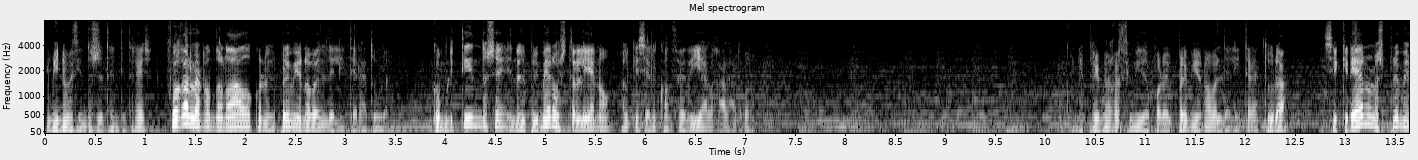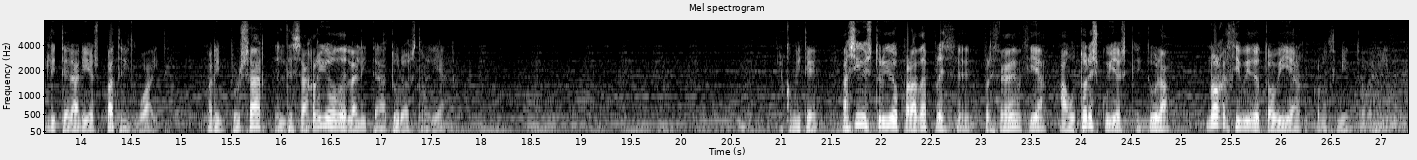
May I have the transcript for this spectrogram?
En 1973 fue galardonado con el Premio Nobel de Literatura, convirtiéndose en el primer australiano al que se le concedía el galardón. Con el premio recibido por el Premio Nobel de Literatura, se crearon los premios literarios Patrick White para impulsar el desarrollo de la literatura australiana. El comité ha sido instruido para dar precedencia a autores cuya escritura no ha recibido todavía el reconocimiento debido.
